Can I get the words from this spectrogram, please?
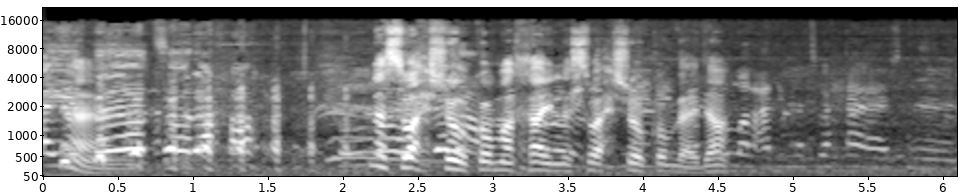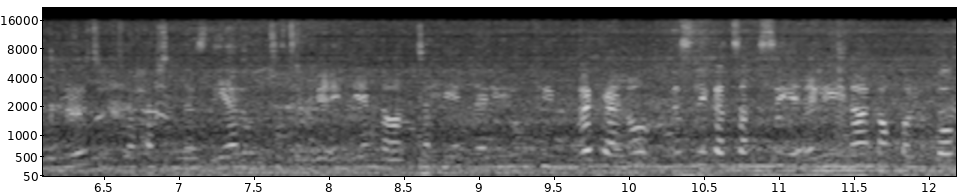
عيطات صراحة. الناس وحشوكم اخاي الناس وحشوكم بعدا. والله العظيم ما توحشنا اليوتيوب توحشنا الناس ديالنا المتتبعين ديالنا. تحياتنا ليهم فين ما كانوا الناس اللي كتسقسي علينا كنقول لكم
